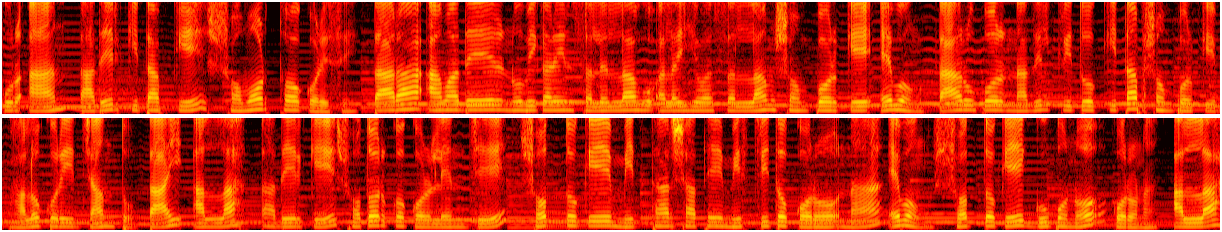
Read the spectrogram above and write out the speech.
কোরআন তাদের কিতাবকে সমর্থ করেছে। তারা আমাদের নবী করিম সাল্লাল্লাহু আলাইসাল্লাম সম্পর্কে এবং তার উপর নাজিলকৃত কিতাব সম্পর্কে ভালো করেই জানতো। তাই আল্লাহ তাদেরকে সতর্ক করলেন যে সত্যকে মিথ্যার সাথে মিশ্রিত করো না এবং সত্যকে গোপনও করো না। আল্লাহ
